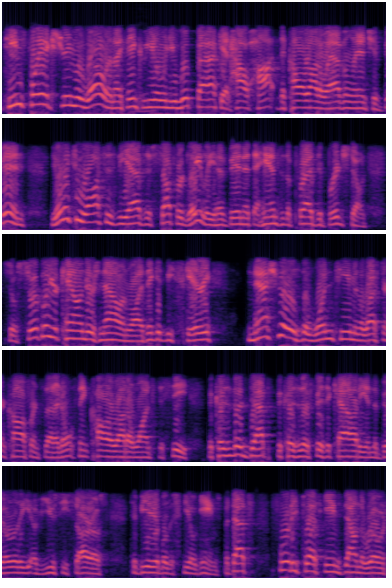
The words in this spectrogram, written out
teams playing extremely well, and I think you know when you look back at how hot the Colorado Avalanche have been, the only two losses the Avs have suffered lately have been at the hands of the Preds at Bridgestone. So circle your calendars now, and while I think it'd be scary, Nashville is the one team in the Western Conference that I don't think Colorado wants to see because of their depth, because of their physicality, and the ability of Juuse Saros to be able to steal games. But that's 40 plus games down the road.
